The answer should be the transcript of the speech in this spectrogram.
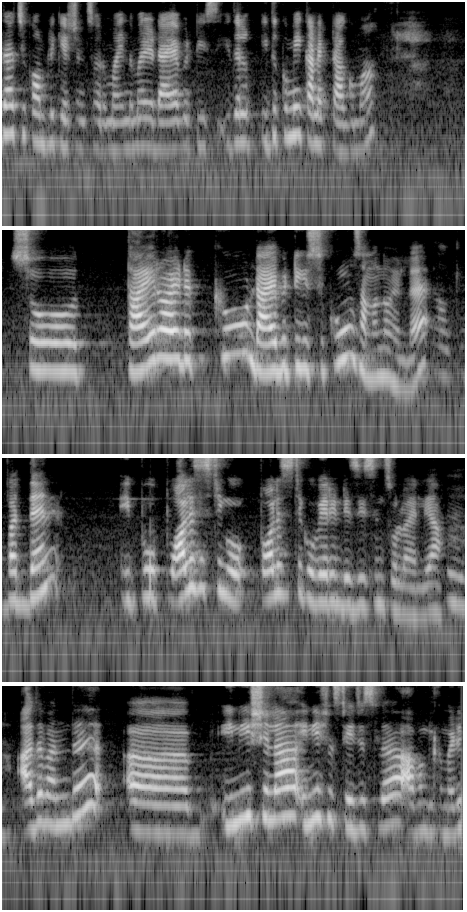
ஏதாச்சும் காம்ப்ளிகேஷன்ஸ் வருமா? இந்த மாதிரி டயபெட்டிஸ் இதில் இதுக்குமே கனெக்ட் ஆகுமா? ஸோ தைராய்டுக்கும் டயபெட்டிஸுக்கும் சம்மந்தம் இல்லை. பட் தென் இப்போ பாலிசிஸ்டிக் பாலிசிஸ்டிக் ஒவேரியன் டிசீஸ்ன்னு சொல்லுவோம் இல்லையா? அது வந்து இனிஷியலாக இனிஷியல் ஸ்டேஜஸில் அவங்களுக்கு மெடி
